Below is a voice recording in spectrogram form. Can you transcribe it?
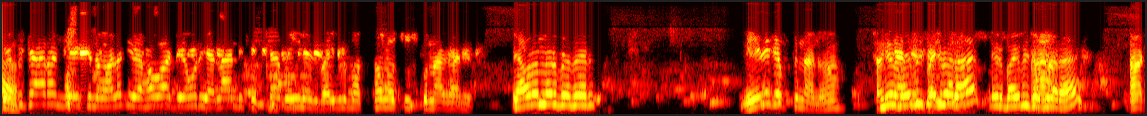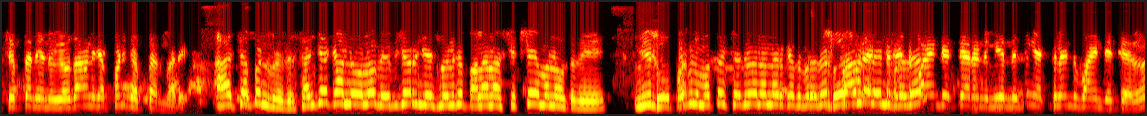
వ్యభిచారం చేసిన వాళ్ళకి యెహోవా దేవుడు ఎలాంటి శిక్ష వేయలేదు బైబిల్ మొత్తంలో చూసుకున్నా గానీ. ఎవరన్నారు బ్రదర్? నేనే చెప్తున్నాను. మీరు బైబిల్ చదివారా? మీరు బైబిల్ చదివారా? ఆ, చెప్తా నేను. ఉదాహరణ చెప్పండి చెప్తాను మరి. చెప్పండి బ్రదర్. సంఖ్యాకాండంలో వ్యభిచారం చేసిన వాళ్ళకి పలానా శిక్ష ఏమన్నా ఉంటది? మీరు బైబిల్ మొత్తం చదివానన్నారు కదా బ్రదర్? బ్రదర్? పాయింట్ ఎత్తారండి మీరు నిజంగా ఎక్సలెంట్ పాయింట్ ఎత్తారు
